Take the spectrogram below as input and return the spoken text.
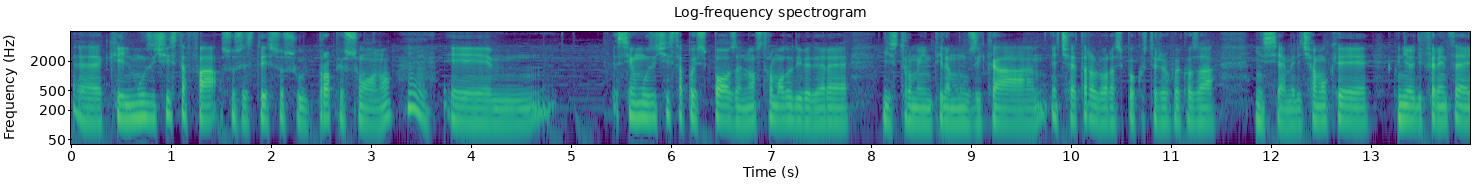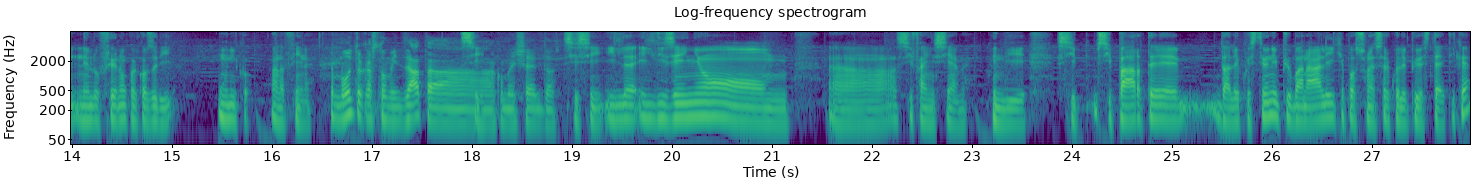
eh, che il musicista fa su se stesso, sul proprio suono Mm. e mm, se un musicista poi sposa il nostro modo di vedere gli strumenti, la musica, eccetera, allora si può costruire qualcosa insieme. Diciamo che quindi la differenza è nell'offrire un qualcosa di unico alla fine. È molto customizzata Sì. come scelta. Sì, sì, il, il disegno eh, si fa insieme, quindi si, si parte dalle questioni più banali che possono essere quelle più estetiche,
